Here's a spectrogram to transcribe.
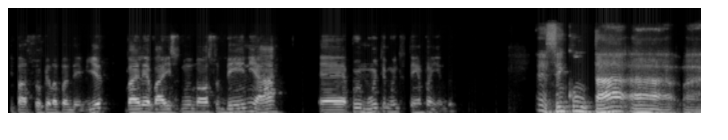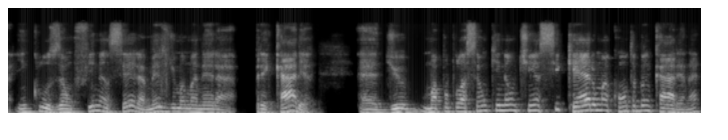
que passou pela pandemia, vai levar isso no nosso DNA é, por muito e muito tempo ainda. É, sem contar a, a, inclusão financeira, mesmo de uma maneira precária, é, de uma população que não tinha sequer uma conta bancária, né?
